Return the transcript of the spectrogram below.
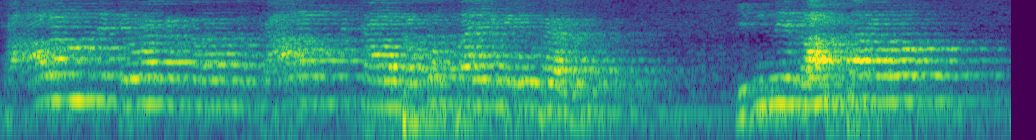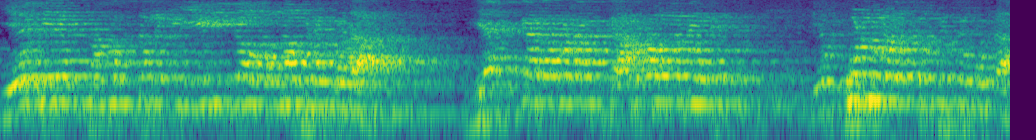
చాలా మంది దివాకర్ తర్వాత చాలా మంది చాలా పెద్ద స్థాయికి వెళ్ళిపోయారు. ఇన్ని రాష్ట్రాలలో ఏబిఎం సంస్థలకి ఈడీగా ఉన్నప్పటికీ కూడా ఎక్కడ కూడా గర్వం అనేది ఎప్పుడు కూడా చూపించకుండా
